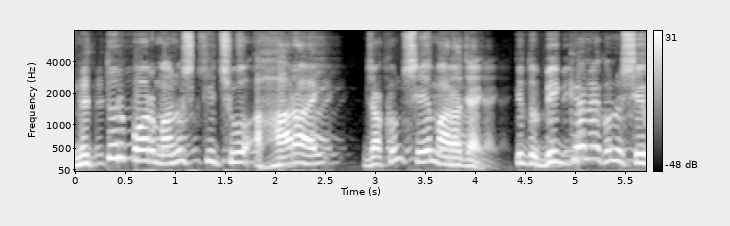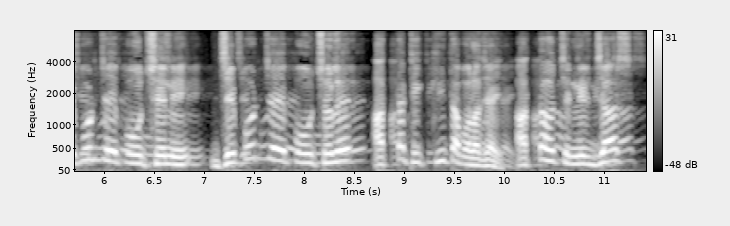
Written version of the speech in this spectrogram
মৃত্যুর পর মানুষ কিছু হারায় যখন সে মারা যায়। কিন্তু বিজ্ঞান এখনও সে পর্যায়ে পৌঁছেনি। যে পর্যায়ে পৌঁছলে আত্মা ঠিক কি তা বলা যায়? আত্মা হচ্ছে নির্যাস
